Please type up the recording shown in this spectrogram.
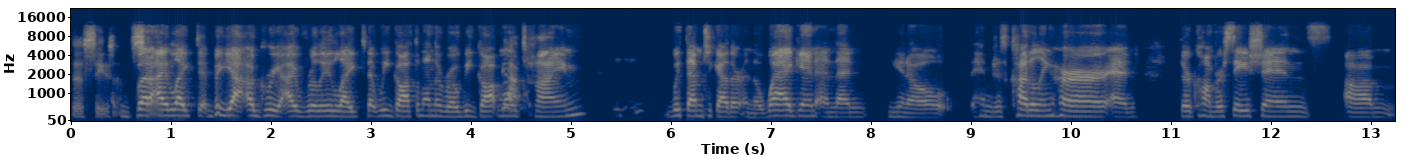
this season. But so. I liked it. But yeah, agree. I really liked that we got them on the road. We got more time Mm-hmm. with them together in the wagon, and then you know him just cuddling her and their conversations. Um,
